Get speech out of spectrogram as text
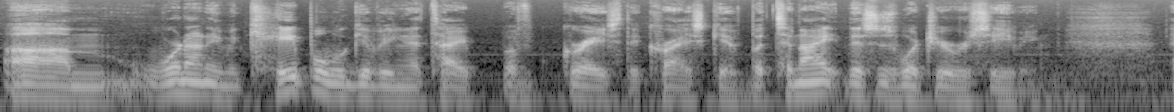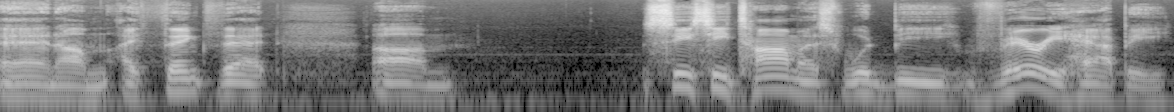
Um, we're not even capable of giving the type of grace that Christ gave. But tonight, this is what you're receiving. And um, I think that C.C. Thomas would be very happy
